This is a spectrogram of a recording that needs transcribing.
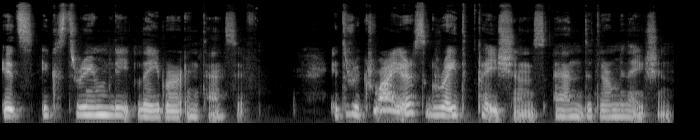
it's extremely labor intensive. It requires great patience and determination.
